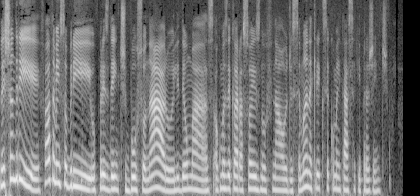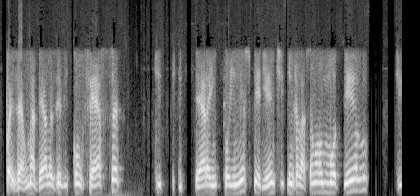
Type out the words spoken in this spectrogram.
Alexandre, fala também sobre o presidente Bolsonaro. Ele deu umas, algumas declarações no final de semana. Queria que você comentasse aqui para gente. Pois é, uma delas ele confessa que era, foi inexperiente em relação ao modelo de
